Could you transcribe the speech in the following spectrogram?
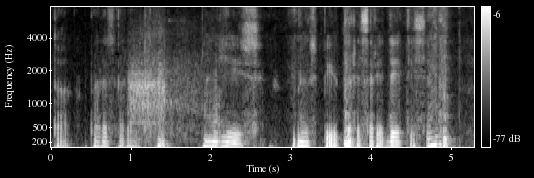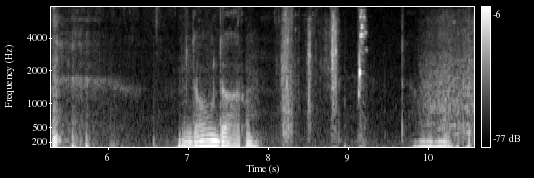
Так, перезарядка. Надіюсь, не успію перезарядитися до удару. Назад.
